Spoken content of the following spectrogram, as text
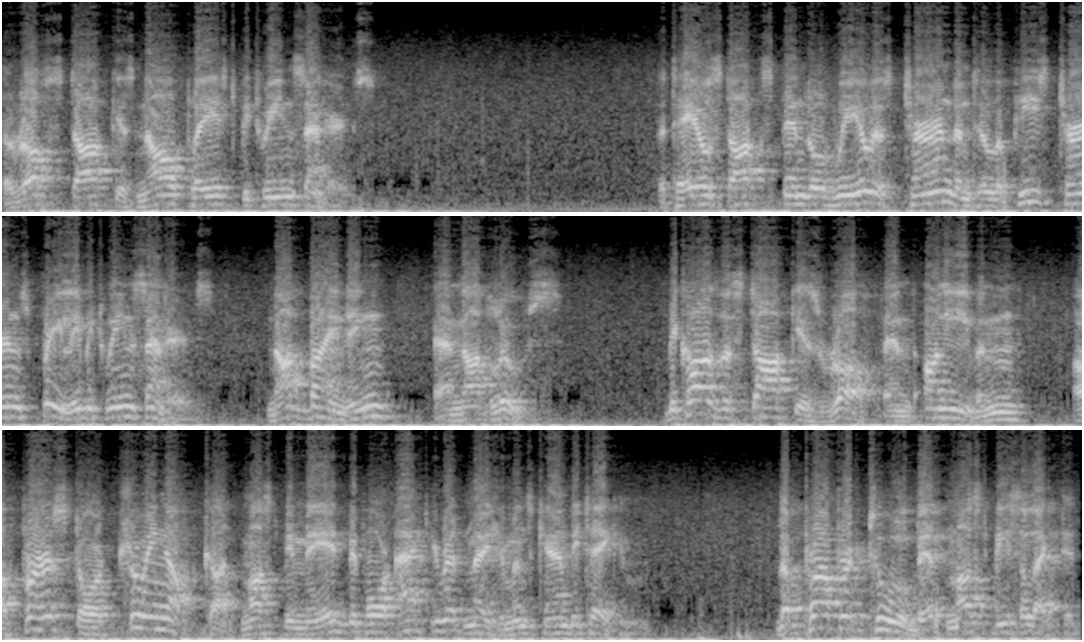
The rough stock is now placed between centers. The tailstock spindle wheel is turned until the piece turns freely between centers, not binding and not loose. Because the stock is rough and uneven, a first or truing up cut must be made before accurate measurements can be taken. The proper tool bit must be selected.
